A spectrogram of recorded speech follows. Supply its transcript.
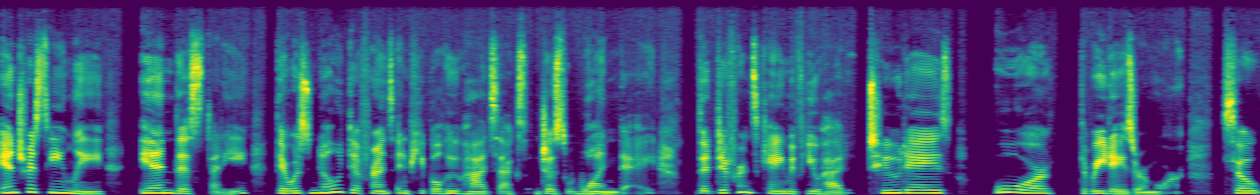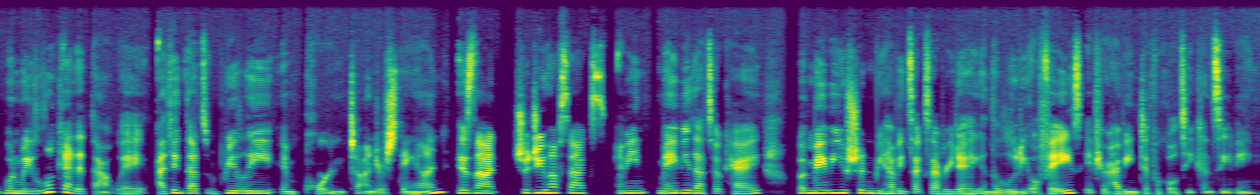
Interestingly, in this study, there was no difference in people who had sex just one day. The difference came if you had two days or three days or more. So when we look at it that way, I think that's really important to understand is that should you have sex? I mean, maybe that's okay, but maybe you shouldn't be having sex every day in the luteal phase if you're having difficulty conceiving.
